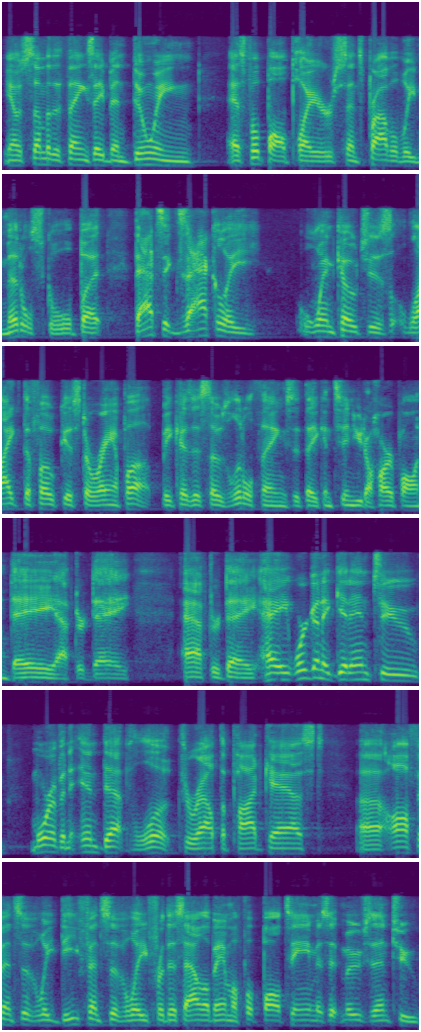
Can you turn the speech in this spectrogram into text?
you know, some of the things they've been doing as football players since probably middle school. But that's exactly when coaches like the focus to ramp up because it's those little things that they continue to harp on day after day after day. Hey, we're going to get into more of an in depth look throughout the podcast, uh, offensively, defensively for this Alabama football team as it moves into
